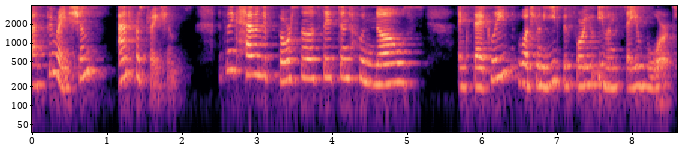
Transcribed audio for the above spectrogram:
aspirations, and frustrations. It's like having a personal assistant who knows exactly what you need before you even say a word.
